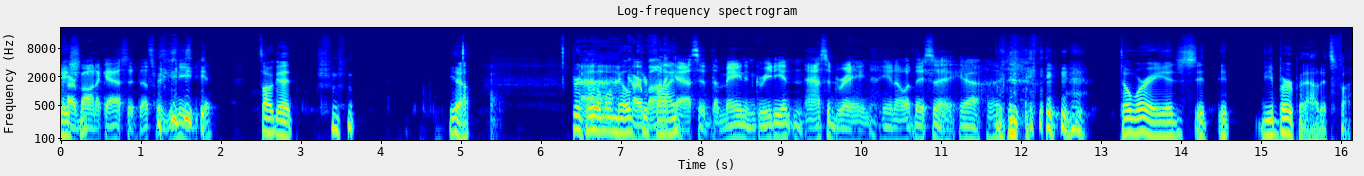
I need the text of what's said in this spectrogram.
that carbonic acid. That's what you need. Yeah. It's all good. you know, drink a little more Ah, milk, Carbonic you're fine. acid, the main ingredient in acid rain. You know what they say. Yeah. Don't worry, it's it it you burp it out. It's fine.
